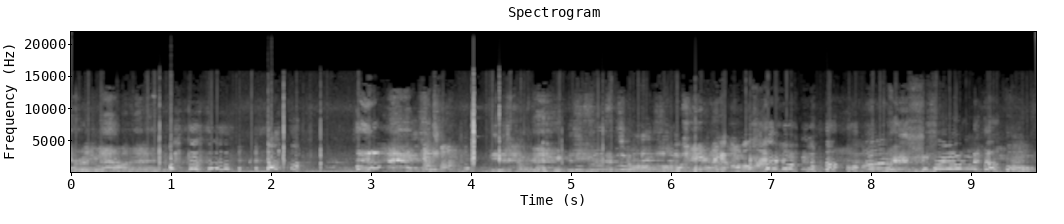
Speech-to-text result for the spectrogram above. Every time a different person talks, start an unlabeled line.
I'm about it.
These come your sweetness with that's all.
Why are we all on you?
don't know.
